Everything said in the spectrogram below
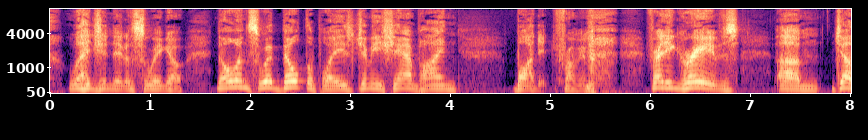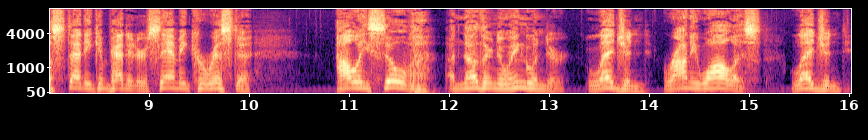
legend at Oswego. Nolan Swift built the place. Jimmy Shampine bought it from him. Freddie Graves, um, just steady competitor. Sammy Carista, Ollie Silva, another New Englander, legend. Ronnie Wallace, legend.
